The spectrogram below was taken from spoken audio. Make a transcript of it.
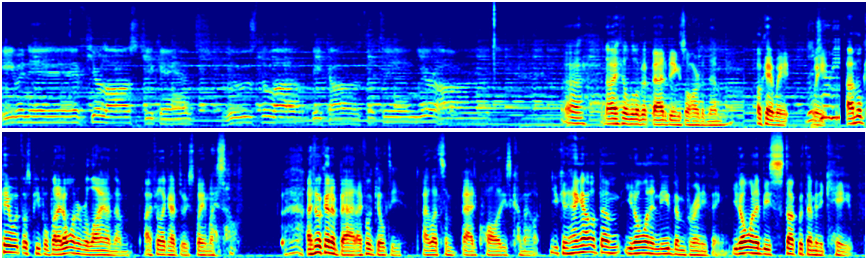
Even if you're lost, you can't lose the love because it's in your heart. Uh, now I feel a little bit bad being so hard on them. Okay, wait, wait. I'm okay with those people, but I don't want to rely on them. I feel like I have to explain myself. I feel kind of bad. I feel guilty. I let some bad qualities come out. You can hang out with them. You don't want to need them for anything. You don't want to be stuck with them in a cave.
